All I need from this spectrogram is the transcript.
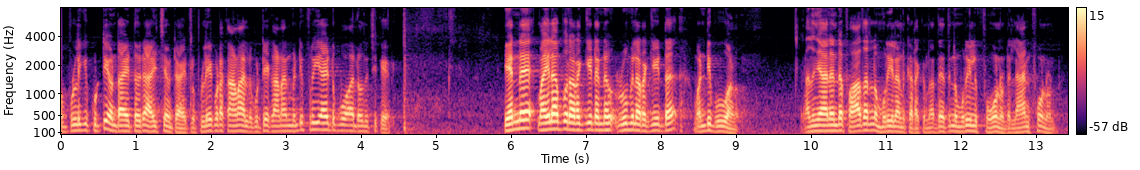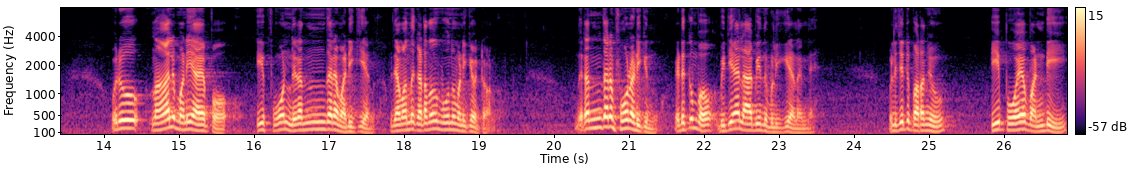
പുള്ളിക്ക് കുട്ടി ഉണ്ടായിട്ട് ഒരു ആഴ്ച ആയിട്ടുള്ളൂ. പുള്ളിയെ കൂടെ കാണാമല്ലോ കുട്ടിയെ കാണാൻ വേണ്ടി ഫ്രീ ആയിട്ട് പോകാമല്ലോ എന്ന് വെച്ച് കയറി. എന്നെ മൈലാപ്പൂർ ഇറക്കിയിട്ട് എന്റെ റൂമിൽ ഇറക്കിയിട്ട് വണ്ടി പോവുകയാണ്. അത് ഞാൻ എന്റെ ഫാദറിന്റെ മുറിയിലാണ് കിടക്കുന്നത്. അദ്ദേഹത്തിന്റെ മുറിയിൽ ഫോണുണ്ട് ലാൻഡ് ഫോണുണ്ട് ഒരു നാല് മണിയായപ്പോൾ ഈ ഫോൺ നിരന്തരം അടിക്കുകയാണ്. ഞാൻ വന്ന് കിടന്നത് മൂന്ന് മണിക്ക് മറ്റുമാണ് നിരന്തരം ഫോൺ അടിക്കുന്നു. എടുക്കുമ്പോൾ വിജയ ലാബിൽ നിന്ന് വിളിക്കുകയാണ് എന്നെ. വിളിച്ചിട്ട് പറഞ്ഞു ഈ പോയ വണ്ടി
